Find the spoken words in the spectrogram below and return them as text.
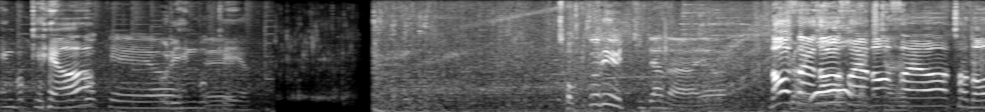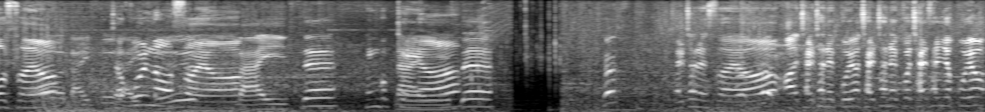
행복해요. 행복해요 우리 행복해요. 네. 적들이 치잖아요 넣었어요, 오! 넣었어요, 넣었어요. 저 어, 넣었어요. 나이스 저골. 넣었어요. 나이스 행복해요. 나이스 잘 차냈어요. 아, 잘 차냈고요. 잘 차냈고, 잘 살렸고요.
